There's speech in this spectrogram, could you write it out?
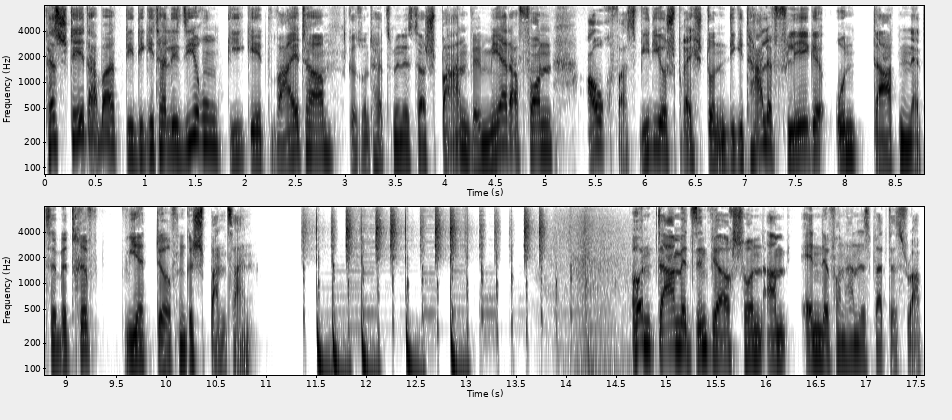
Fest steht aber, die Digitalisierung, die geht weiter. Gesundheitsminister Spahn will mehr davon, auch was Videosprechstunden, digitale Pflege und Datennetze betrifft. Wir dürfen gespannt sein. Und damit sind wir auch schon am Ende von Handelsblatt Disrupt.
